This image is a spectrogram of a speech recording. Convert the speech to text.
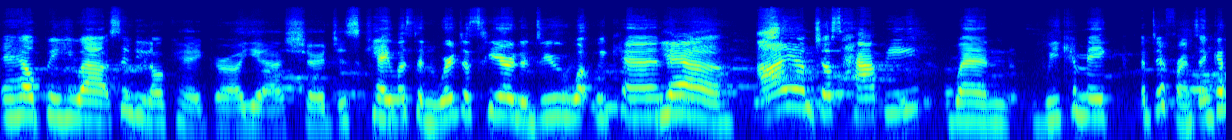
and helping you out. Cindy, okay, girl, yeah, sure. Just keep. hey, listen, we're just here to do what we can. yeah, I am just happy when we can make a difference and get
